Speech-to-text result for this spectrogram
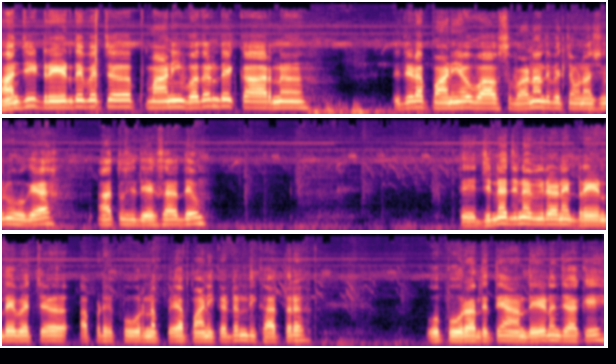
ਹਾਂਜੀ ਡਰੇਨ ਦੇ ਵਿੱਚ ਪਾਣੀ ਵਧਣ ਦੇ ਕਾਰਨ ਤੇ ਜਿਹੜਾ ਪਾਣੀ ਆ ਉਹ ਵਾਪਸ ਵਾਹਣਾਂ ਦੇ ਵਿੱਚ ਆਉਣਾ ਸ਼ੁਰੂ ਹੋ ਗਿਆ। ਆ ਤੁਸੀਂ ਦੇਖ ਸਕਦੇ ਹੋ। ਤੇ ਜਿਨ੍ਹਾਂ ਜਿਨ੍ਹਾਂ ਵੀਰਾਂ ਨੇ ਡਰੇਨ ਦੇ ਵਿੱਚ ਆਪਣੇ ਪੂਰ ਨੱਪਿਆ ਪਾਣੀ ਕੱਢਣ ਦੀ ਖਾਤਰ, ਉਹ ਪੋਰਾਂ ਤੇ ਧਿਆਨ ਦੇਣ ਜਾ ਕੇ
